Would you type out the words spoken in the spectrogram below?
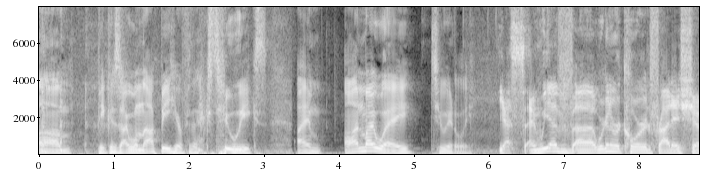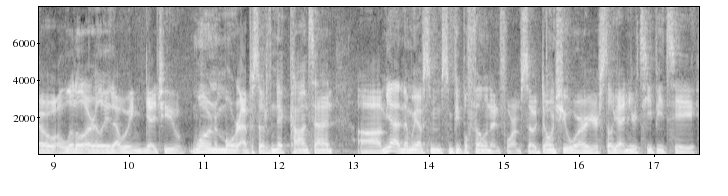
um, because I will not be here for the next two weeks. I'm on my way to Italy. Yes, and we have uh, we're gonna record Friday's show a little early that we can get you one more episode of Nick content. Um, yeah, and then we have some some people filling in for him. So don't you worry, you're still getting your TPT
